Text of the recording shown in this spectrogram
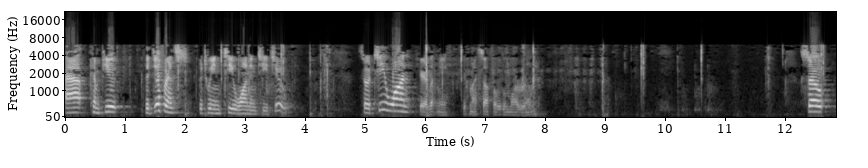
uh, compute the difference between T1 and T2. So T1, here, let me give myself a little more room. So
